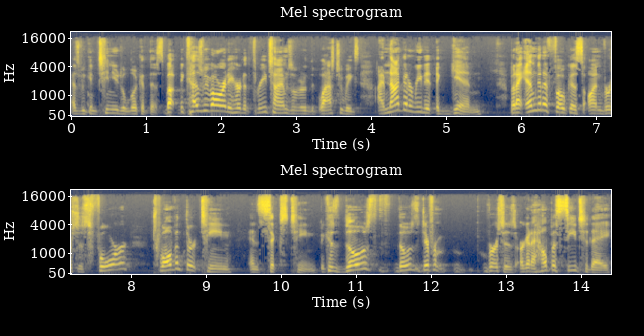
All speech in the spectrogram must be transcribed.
as we continue to look at this. But because we've already heard it three times over the last two weeks, I'm not going to read it again, but I am going to focus on verses 4, 12, and 13, and 16, because those, those different verses are going to help us see today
